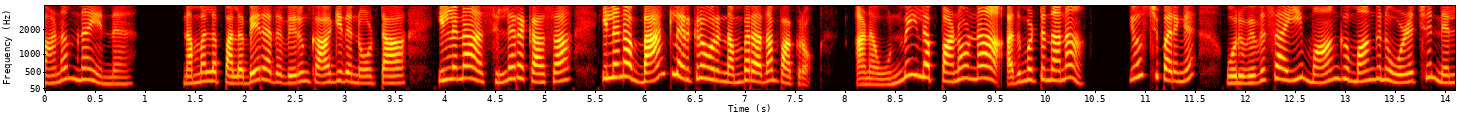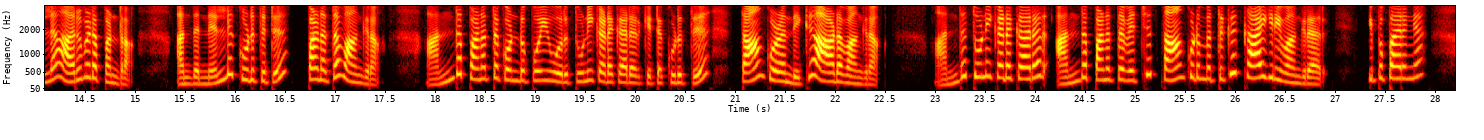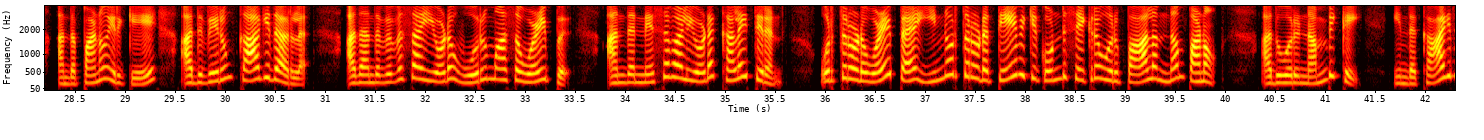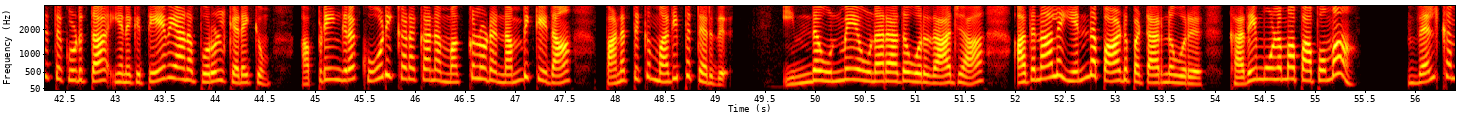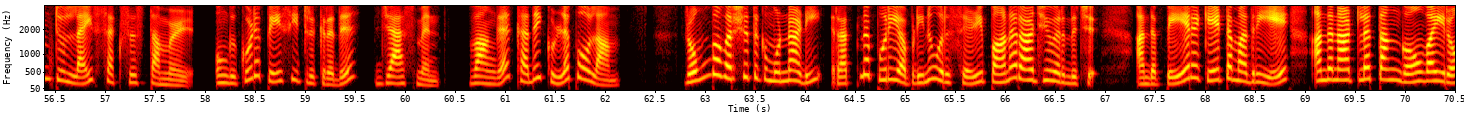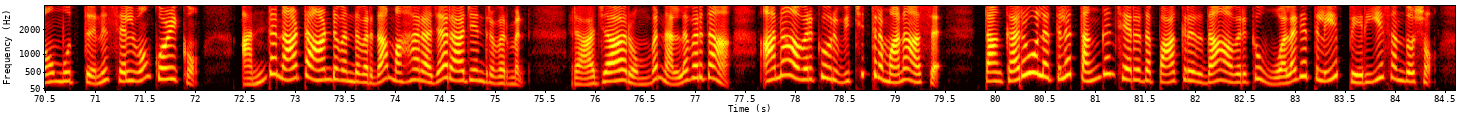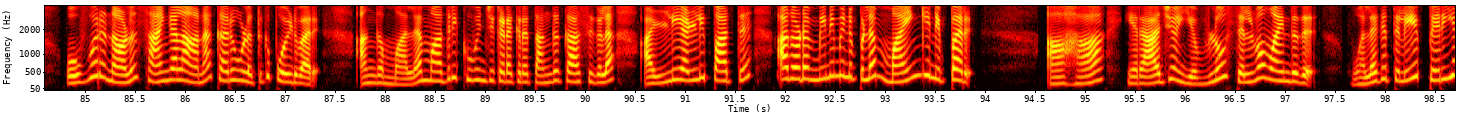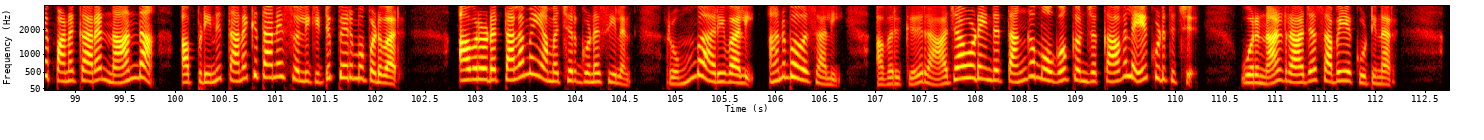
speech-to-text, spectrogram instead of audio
பணம்னா என்ன? நம்மள பல பேர் அத வெறும் காகித நோட்டா இல்லனா சில்லற காசா இல்லனா பேங்க்ல இருக்கிற ஒரு நம்பரா தான் பாக்குறோம். ஆனா உண்மையில பணம்னா அது மட்டும்தானா? யோசிச்சு பாருங்க. ஒரு விவசாயி மாங்கு மாங்குன்னு உழைச்சு நெல்ல அறுவடை பண்றான். அந்த நெல்லை கொடுத்துட்டு பணத்தை வாங்குறான். அந்த பணத்தை கொண்டு போய் ஒரு துணி கடைக்காரர்கிட்ட கொடுத்து தான் குழந்தைக்கு ஆடை வாங்குறான். அந்த துணி கடைக்காரர் அந்த பணத்தை வச்சு தான் குடும்பத்துக்கு காய்கறி வாங்குறார். இப்ப பாருங்க. அந்த பணம் இருக்கே அது வெறும் காகிதார்ல. அது அந்த விவசாயியோட ஒரு மாச உழைப்பு. அந்த நெசவாளியோட கலைத்திறன். ஒருத்தரோட உழைப்ப இன்னொருத்தரோட தேவைக்கு கொண்டு சேர்க்கிற ஒரு பாலம் தான் பணம். அது ஒரு நம்பிக்கை. இந்த காகிதத்தை கொடுத்தா எனக்கு தேவையான பொருள் கிடைக்கும் அப்படிங்கிற கோடிக்கணக்கான மக்களோட நம்பிக்கை தான் பணத்துக்கு மதிப்பு தருது. இந்த உண்மைய உணராத ஒரு ராஜா அதனால என்ன பாடுபட்டார்னு ஒரு கதை மூலமா பாப்போமா? Welcome to life success Tamil உங்க கூட பேசிட்டு இருக்கிறது ஜாஸ்மின் வாங்க கதைக்குள்ள போலாம். ரொம்ப வருஷத்துக்கு முன்னாடி ரத்னபுரி அப்படின்னு ஒரு செழிப்பான ராஜ்யம் இருந்துச்சு. அந்த பேரை கேட்ட மாதிரியே அந்த நாட்டுல தங்கம் வைரம் முத்துன்னு செல்வம் கொழிக்கும். அந்த நாட்டை ஆண்டு வந்தவர் தான் மகாராஜா ராஜேந்திரவர்மன். ராஜா ரொம்ப நல்லவர் தான். ஆனா அவருக்கு ஒரு விசித்திரமான ஆசை. தான் கருவூலத்துல தங்கம் சேர்றத பாக்குறது தான் அவருக்கு உலகத்திலேயே பெரிய சந்தோஷம். ஒவ்வொரு நாளும் சாயங்காலம் ஆனா கருவூலத்துக்கு போயிடுவாரு. அங்க மலை மாதிரி குவிஞ்சு கிடக்கிற தங்க காசுகளை அள்ளி அள்ளி பார்த்து அதோட மினுமினுப்புல மயங்கி நிப்பாரு. ஆஹா என் ராஜ்யம் எவ்ளோ செல்வம் வாய்ந்தது. உலகத்திலேயே பெரிய பணக்காரன் நான் தான் அப்படின்னு தனக்குத்தானே சொல்லிக்கிட்டு பெருமைப்படுவார். அவரோட தலைமை அமைச்சர் குணசீலன் ரொம்ப அறிவாளி அனுபவசாலி. அவருக்கு ராஜாவோட இந்த தங்க மோகம் கொஞ்சம் கவலையே கொடுத்துச்சு. ஒரு நாள் ராஜா சபையை கூட்டினார்.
